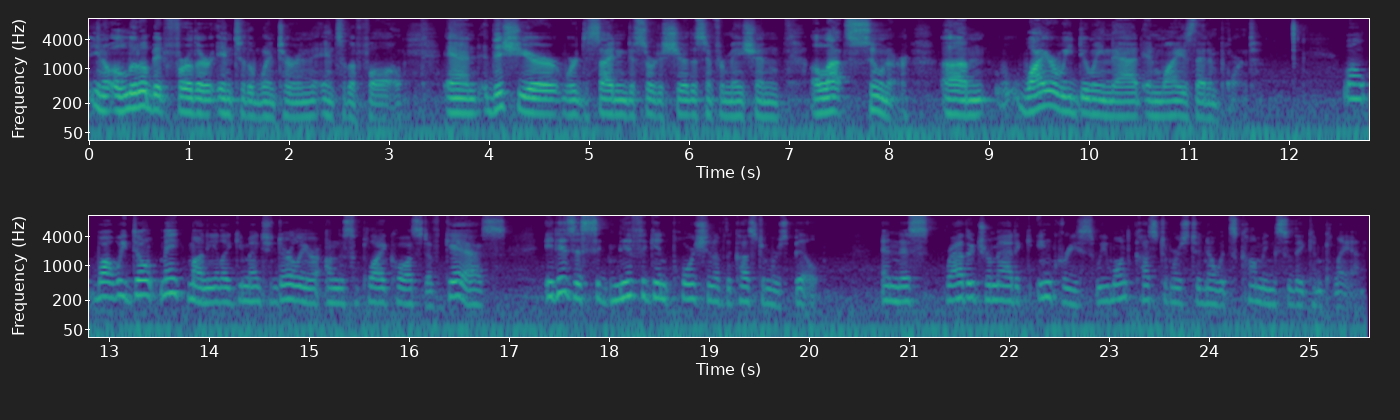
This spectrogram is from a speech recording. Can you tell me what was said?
you know, a little bit further into the winter and into the fall. And this year, we're deciding to sort of share this information a lot sooner. Um, why are we doing that, and why is that important? Well, while we don't make money, like you mentioned earlier, on the supply cost of gas, it is a significant portion of the customer's bill. And this rather dramatic increase, we want customers to know it's coming so they can plan,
